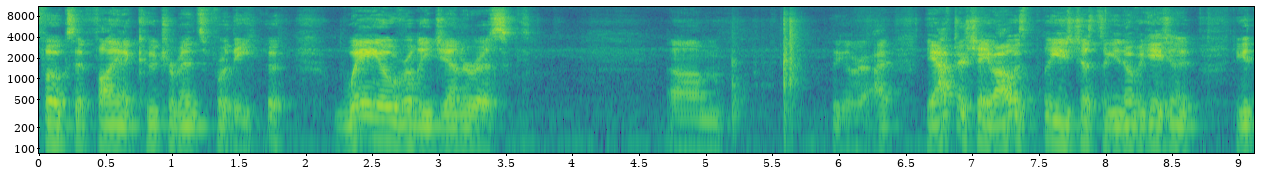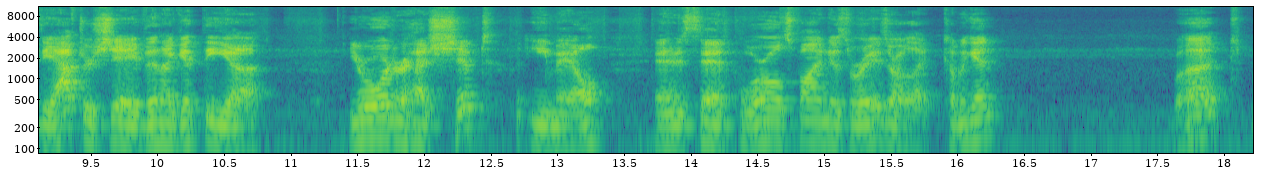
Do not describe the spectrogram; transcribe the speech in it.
folks at Fine Accoutrements for the way overly generous um, the aftershave. I was pleased just to get notification to get the aftershave. Then I get the uh, your order has shipped email and it said world's finest razor. I was like, come again? What?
